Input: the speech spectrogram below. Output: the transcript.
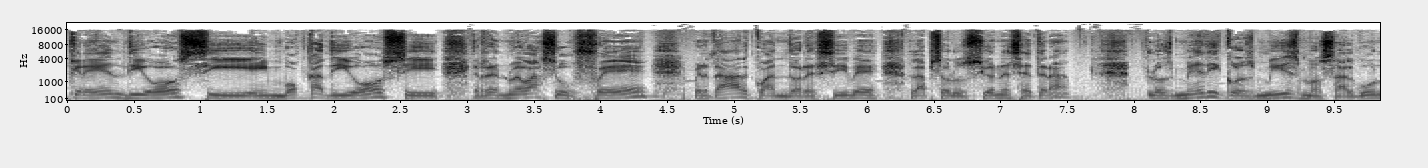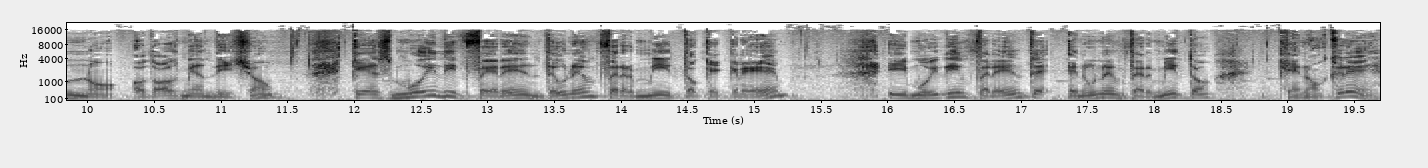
cree en Dios y invoca a Dios y renueva su fe, ¿verdad?, cuando recibe la absolución, etcétera, los médicos mismos, alguno o dos me han dicho, que es muy diferente un enfermito que cree y muy diferente en un enfermito que no cree.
